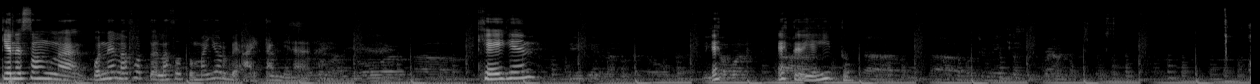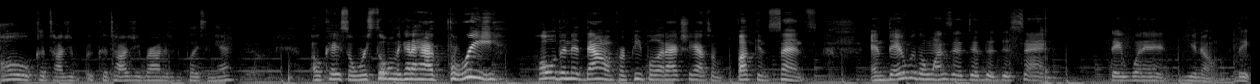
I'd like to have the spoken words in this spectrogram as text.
¿Quiénes son la? Poner la foto de la Sotomayor. ve- Ahí está, mira. Kagan. Es- Este viejito. Oh, Ketanji, Brown is replacing him. Okay, so we're still only gonna have three holding it down for people that actually have some fucking sense. And they were the ones that did the dissent. They wouldn't, you know, they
